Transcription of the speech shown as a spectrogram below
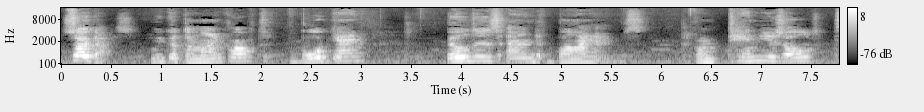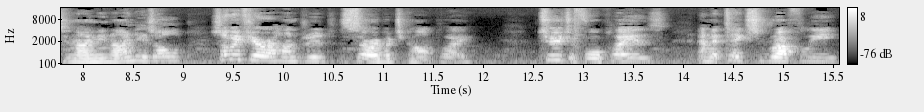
So guys, we've got the Minecraft board game, Builders and Biomes. From 10 years old to 99 years old. So if you're 100, sorry but you can't play. 2 to 4 players, and it takes roughly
